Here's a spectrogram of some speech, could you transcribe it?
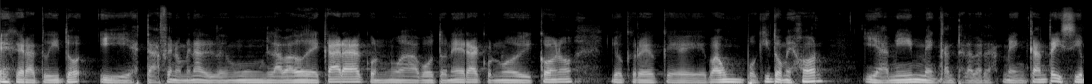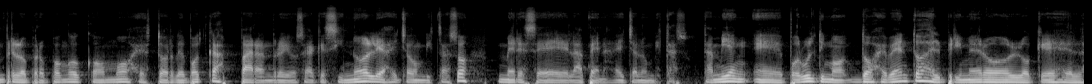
es gratuito y está fenomenal. Un lavado de cara con nueva botonera, con nuevo icono. Yo creo que va un poquito mejor y a mí me encanta, la verdad. Me encanta y siempre lo propongo como gestor de podcast para Android. O sea que si no le has echado un vistazo, merece la pena. Échale un vistazo. También, eh, por último, dos eventos. El primero, lo que es el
